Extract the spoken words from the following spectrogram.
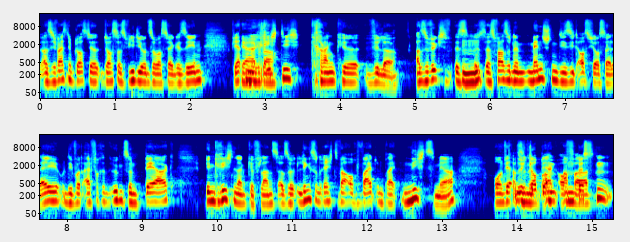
also ich weiß nicht, du hast ja, du hast das Video und sowas ja gesehen. Wir hatten ja, eine richtig kranke Villa. Also wirklich, es, mhm. es, das war so eine Menschen, die sieht aus wie aus LA und die wurde einfach in irgendeinen so Berg in Griechenland gepflanzt. Also links und rechts war auch weit und breit nichts mehr. Und wir also so ich glaube, am, am besten,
